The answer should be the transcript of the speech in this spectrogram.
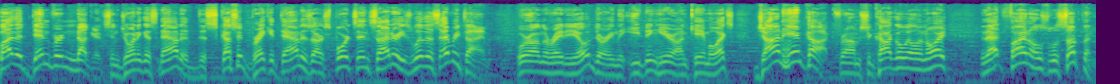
by the Denver Nuggets. And joining us now to discuss it, break it down, is our sports insider. He's with us every time we're on the radio during the evening here on KMOX. John Hancock from Chicago, Illinois. That finals was something.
